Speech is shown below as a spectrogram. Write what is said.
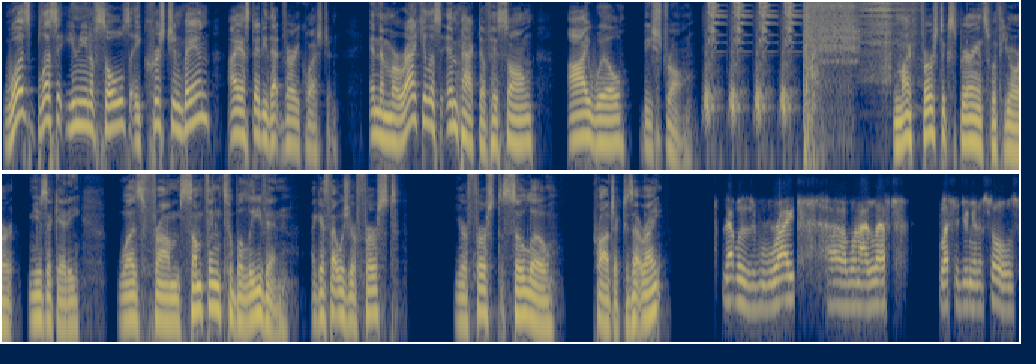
Was Blessid Union of Souls a Christian band? I asked Eddie that very question. And the miraculous impact of his song, I Will Be Strong. My first experience with your music, Eddie, was from Something to Believe in. I guess that was your first your first solo project. Is that right? That was right uh, when I left Blessid Union of Souls.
